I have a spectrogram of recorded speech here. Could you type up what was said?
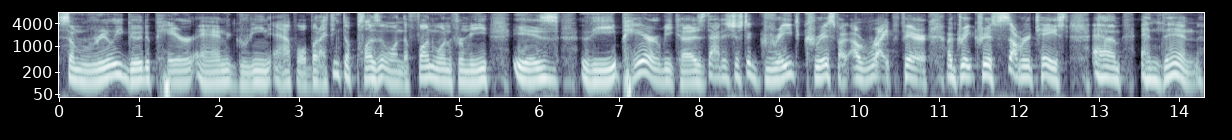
some really good pear and green apple. But I think the pleasant one, the fun one for me is the pear because that is just a great crisp, a, ripe pear, a great crisp summer taste. Um, and then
